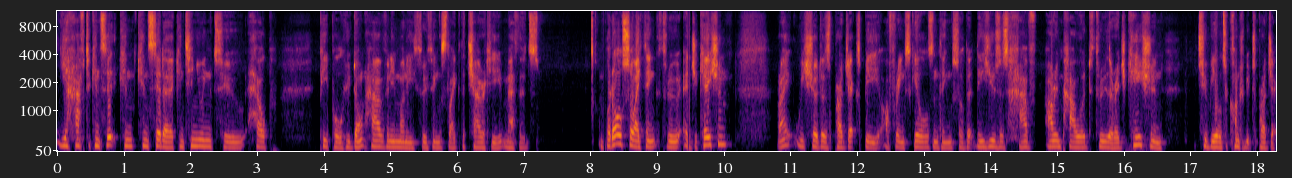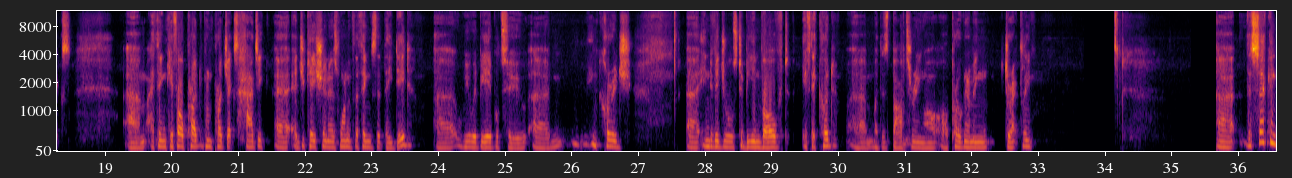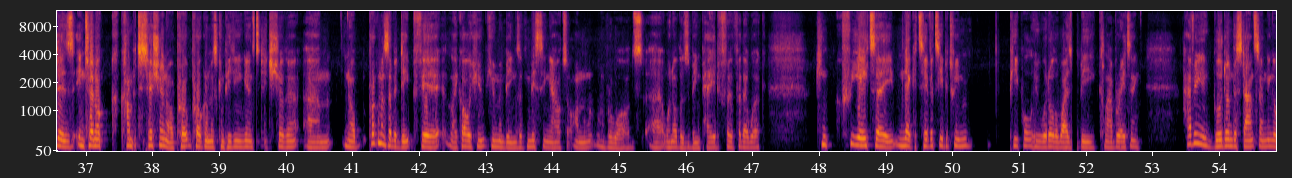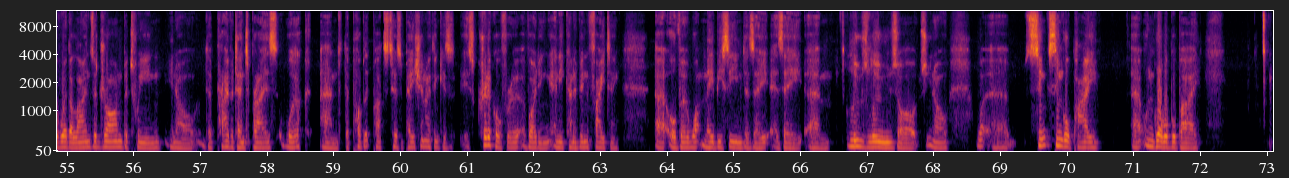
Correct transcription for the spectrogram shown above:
you have to con consider continuing to help people who don't have any money through things like the charity methods. But also, I think, through education, right? We should as projects be offering skills and things so that these users have are empowered through their education to be able to contribute to projects. Um, I think if all pro projects had uh, education as one of the things that they did, uh, we would be able to um, encourage uh, individuals to be involved if they could, um, whether it's bartering or, or programming directly. Uh, the second is internal competition or pro programmers competing against each other. Um, you know, programmers have a deep fear, like all hum human beings, of missing out on rewards uh, when others are being paid for, for their work. Can create a negativity between people who would otherwise be collaborating. Having a good understanding of where the lines are drawn between, you know, the private enterprise work and the public participation, I think is, is critical for avoiding any kind of infighting uh, over what may be seen as a as a um, lose lose or you know uh, sing, single pie, uh, ungrowable pie.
